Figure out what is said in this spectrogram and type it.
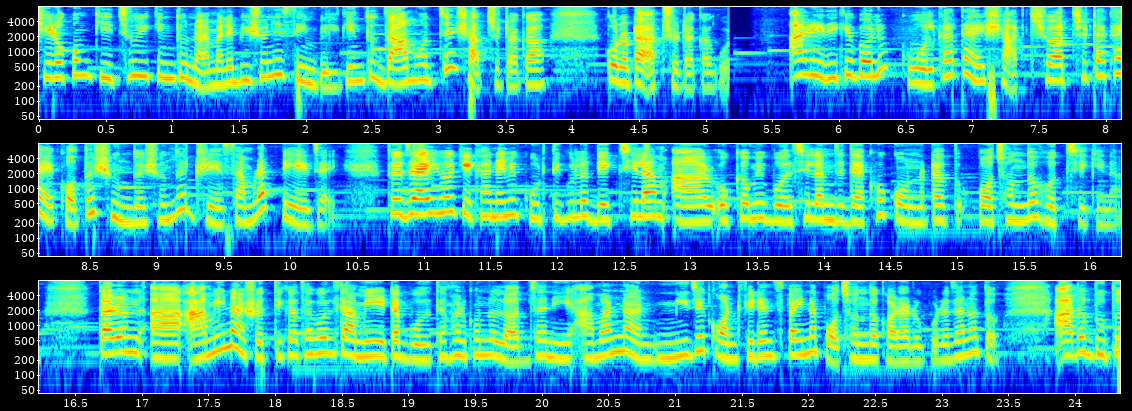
সেরকম কিছুই কিন্তু নয়। মানে ভীষণই সিম্পল কিন্তু দাম হচ্ছে সাতশো টাকা, কোনোটা আটশো টাকা করে। আর এদিকে বলো, কলকাতায় সাতশো আটশো টাকায় কত সুন্দর সুন্দর ড্রেস আমরা পেয়ে যাই। তো যাই হোক, এখানে আমি কুর্তিগুলো দেখছিলাম আর ওকে আমি বলছিলাম যে দেখো কোনোটা পছন্দ হচ্ছে কি না কারণ আমি না সত্যি কথা বলতে আমি এটা বলতে আমার কোনো লজ্জা নেই। আমার না নিজে কনফিডেন্স পাই না পছন্দ করার উপরে, জানো তো? আরও দুটো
